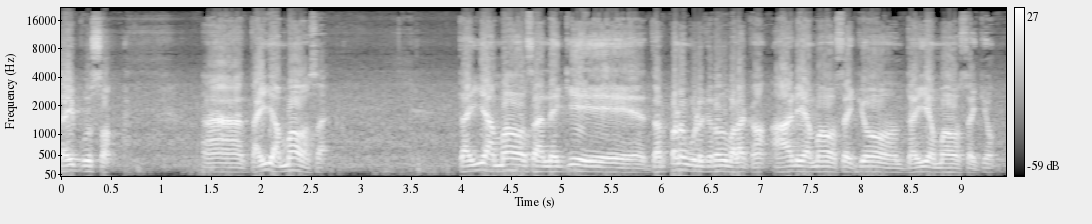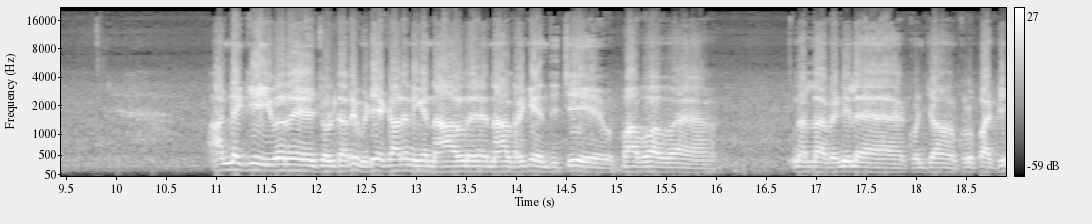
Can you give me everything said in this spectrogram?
தைப்பூசம் தை அமாவாசை. தை அமாவாசை அன்னைக்கு தர்ப்பணம் கொடுக்கறது வழக்கம். ஆடி அமாவாசைக்கும் தை அமாவாசைக்கும். அன்னைக்கு இவர் சொல்லிட்டாரு விடிய காலம் நீங்கள் நாலு நாலரைக்கு எழுந்திரிச்சு பாபாவை நல்லா வெண்ணில கொஞ்சம் குளிப்பாட்டி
